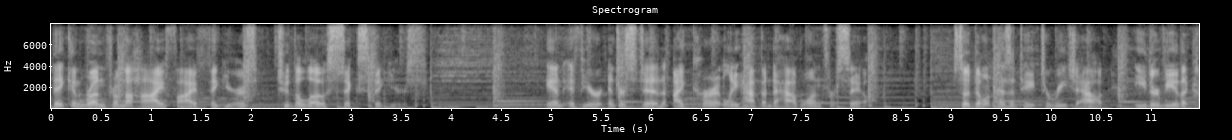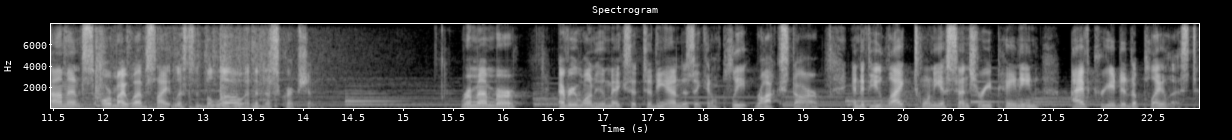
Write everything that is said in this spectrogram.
They can run from the high five figures to the low six figures. And if you're interested, I currently happen to have one for sale. So don't hesitate to reach out either via the comments or my website listed below in the description. Remember, everyone who makes it to the end is a complete rock star, and if you like 20th century painting, I've created a playlist,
